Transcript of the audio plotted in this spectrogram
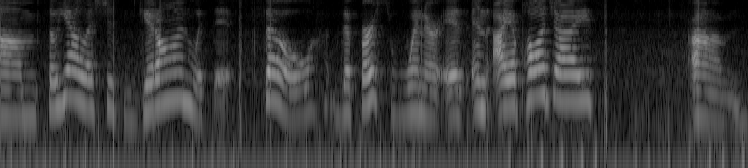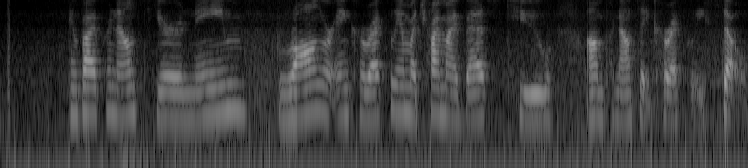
Um, so yeah, let's just get on with it. So the first winner is, and I apologize um, if I pronounce your name wrong or incorrectly. I'm gonna try my best to um, pronounce it correctly. So,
